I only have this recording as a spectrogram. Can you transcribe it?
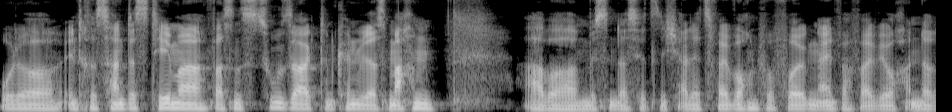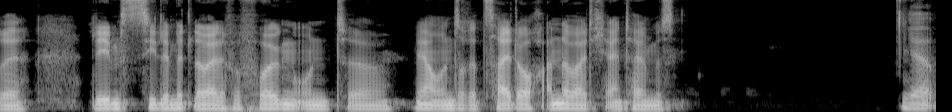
oder interessantes Thema, was uns zusagt, dann können wir das machen. Aber müssen das jetzt nicht alle zwei Wochen verfolgen, einfach weil wir auch andere Lebensziele mittlerweile verfolgen und äh, ja, unsere Zeit auch anderweitig einteilen müssen. Ja,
